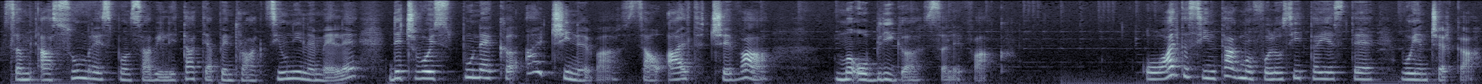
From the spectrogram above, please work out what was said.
să-mi asum responsabilitatea pentru acțiunile mele, deci voi spune că altcineva sau altceva mă obligă să le fac. O altă sintagmă folosită este voi încerca.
